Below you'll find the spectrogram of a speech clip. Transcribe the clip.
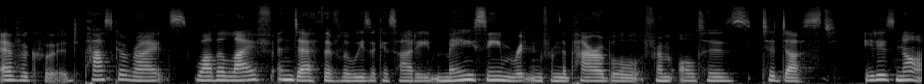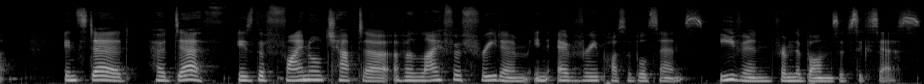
ever could. Pasca writes While the life and death of Luisa Casati may seem written from the parable from altars to dust, it is not. Instead, her death is the final chapter of a life of freedom in every possible sense, even from the bonds of success.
